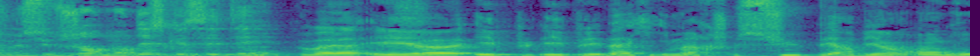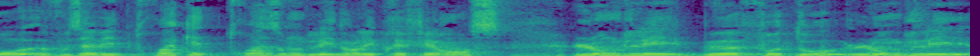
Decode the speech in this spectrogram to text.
Je me suis toujours demandé ce que c'était. Voilà, et, euh, et, et Playback, il marche super bien. En gros, vous avez trois, quatre, trois onglets dans les préférences. L'onglet euh, photo, l'onglet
